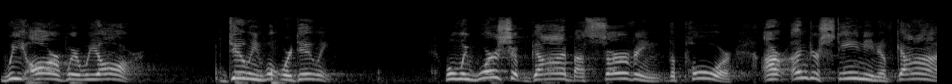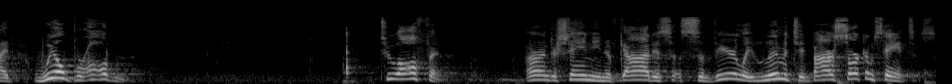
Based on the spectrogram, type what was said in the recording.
we are where we are, doing what we're doing. When we worship God by serving the poor, our understanding of God will broaden. Too often, our understanding of God is severely limited by our circumstances.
